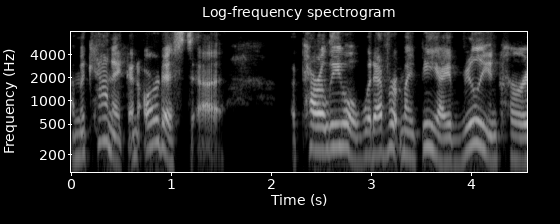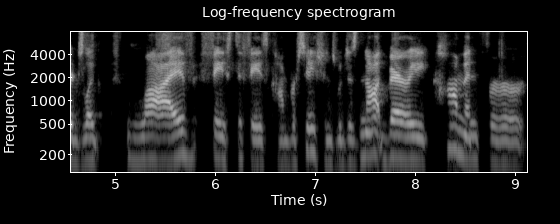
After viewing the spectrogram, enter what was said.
a mechanic, an artist, uh, a paralegal, whatever it might be, I really encourage like live face to face conversations, which is not very common for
